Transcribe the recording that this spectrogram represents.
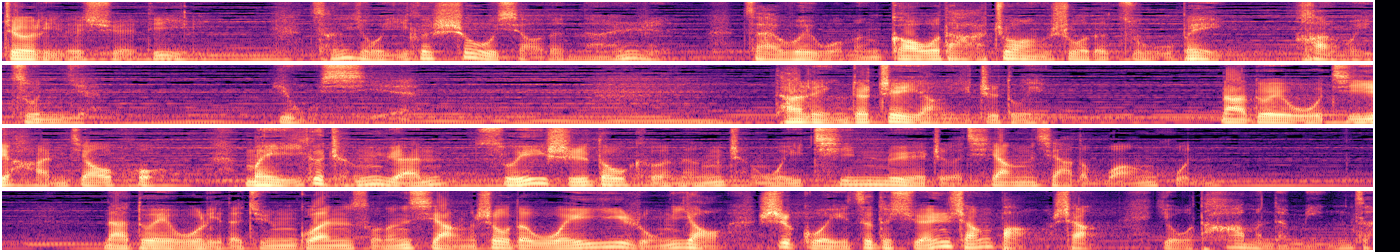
这里的雪地里曾有一个瘦小的男人在为我们高大壮硕的祖辈捍卫尊严，用血。他领着这样一支队伍，那队伍饥寒交迫。每一个成员随时都可能成为侵略者枪下的亡魂。那队伍里的军官所能享受的唯一荣耀，是鬼子的悬赏榜上有他们的名字。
